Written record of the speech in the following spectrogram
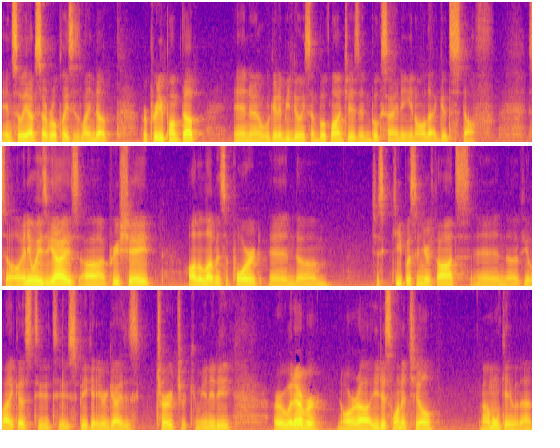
and so we have several places lined up. We're pretty pumped up, and uh, we're going to be doing some book launches and book signing and all that good stuff. So, anyways, you guys, uh, appreciate all the love and support, and um, just keep us in your thoughts. And uh, if you like us to, to speak at your guys' church or community or whatever, or uh, you just want to chill, I'm okay with that.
